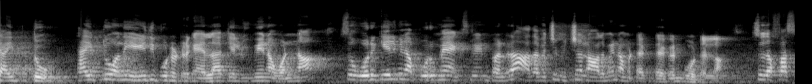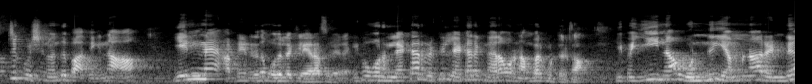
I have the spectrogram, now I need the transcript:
டைப் டூ டைப் டூ வந்து எழுதி போட்டுட்ருக்கேன் எல்லா கேள்வியுமே நான் ஒன்னா. ஸோ ஒரு கேள்வி நான் பொறுமையாக எக்ஸ்பிளைன் பண்ணுறேன் அதை வச்சு மிச்சம் நாலுமே நம்ம டக் டக்குன்னு போட்டுடலாம். ஸோ இந்த ஃபர்ஸ்ட் கொஷின் வந்து பார்த்தீங்கன்னா என்ன அப்படின்றத முதல்ல கிளியராக சொல்லிடுறேன். இப்போ ஒரு லெட்டர் இருக்கு. லெட்டருக்கு நேரம் ஒரு நம்பர் கொடுத்துருக்கான். இப்போ e ஈனா ஒன்று எம்னா ரெண்டு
